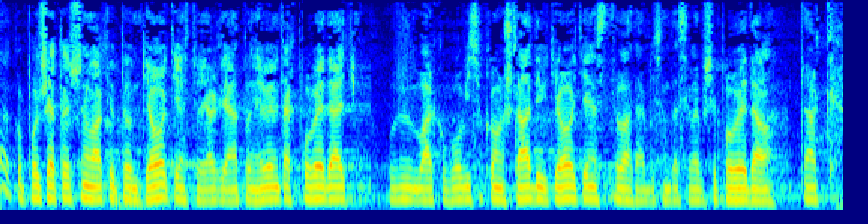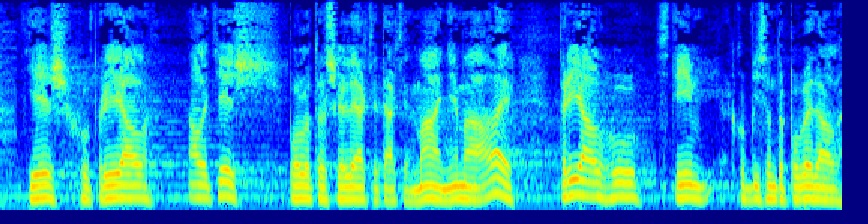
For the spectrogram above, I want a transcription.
ako počiatočnou, ako tom tehotenstvo, ja, ja to neviem tak povedať, ako vo vysokom štádiu tehotenstva, tak by som to si lepšie povedal, tak tiež ho prijal, ale tiež bolo to všelijaké také, má, nemá, ale prijal ho s tým, ako by som to povedal,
